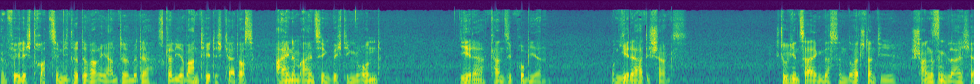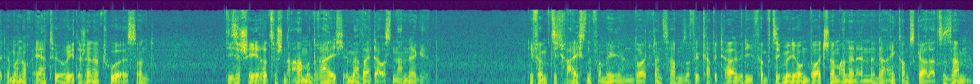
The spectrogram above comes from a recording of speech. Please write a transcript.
empfehle ich trotzdem die dritte Variante mit der skalierbaren Tätigkeit aus einem einzigen wichtigen Grund. Jeder kann sie probieren. Und jeder hat die Chance. Studien zeigen, dass in Deutschland die Chancengleichheit immer noch eher theoretischer Natur ist und diese Schere zwischen arm und reich immer weiter auseinandergeht. Die 50 reichsten Familien Deutschlands haben so viel Kapital wie die 50 Millionen Deutschen am anderen Ende der Einkommensskala zusammen.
